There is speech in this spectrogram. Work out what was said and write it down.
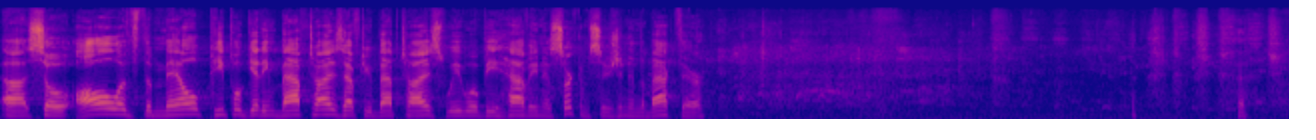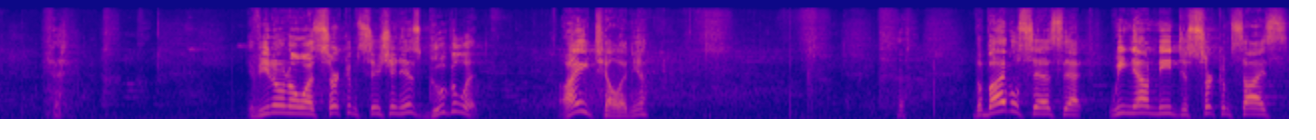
uh, so, all of the male people getting baptized, after you're baptized, we will be having a circumcision in the back there. If you don't know what circumcision is, Google it. I ain't telling you. the Bible says that we now need to circumcise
